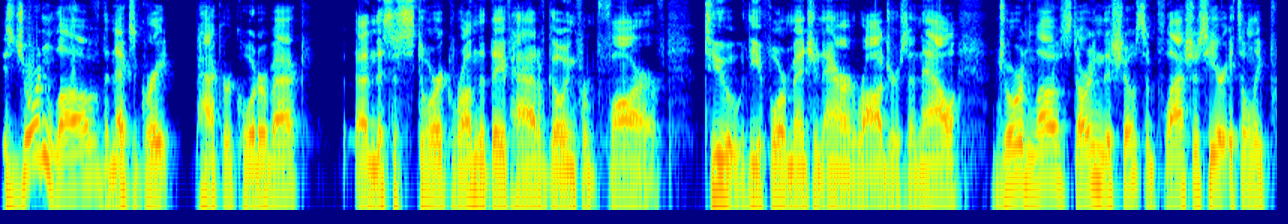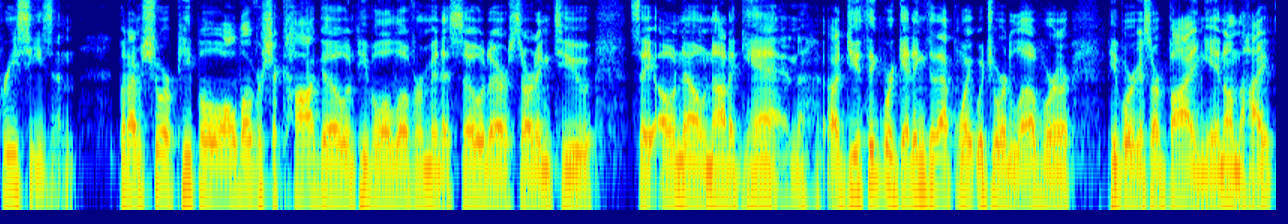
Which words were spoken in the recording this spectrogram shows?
Is Jordan Love the next great Packer quarterback? And this historic run that they've had of going from Favre to the aforementioned Aaron Rodgers. And now Jordan Love starting to show some flashes here. It's only preseason, but I'm sure people all over Chicago and people all over Minnesota are starting to say, oh no, not again. Uh, do you think we're getting to that point with Jordan Love where people are going to start buying in on the hype?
